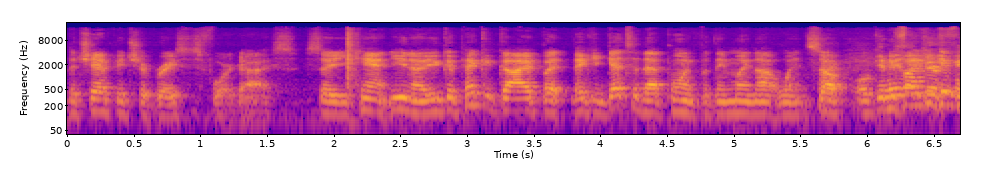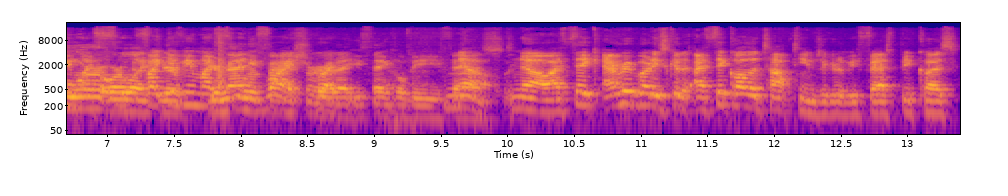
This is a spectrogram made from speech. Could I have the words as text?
the championship race is four guys. So you can't, you know, you could pick a guy, but they could get to that point, but they might not win. So Alright, well, give me if like I could give you my or like if I your, give you my your four, right, right. that you think will be fast. no, no, I think everybody's gonna. I think all the top teams are gonna be fast because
